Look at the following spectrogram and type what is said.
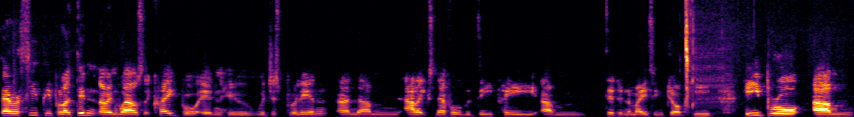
there were a few people I didn't know in Wales that Craig brought in who were just brilliant. And um, Alex Neville, the DP, um, did an amazing job. He he brought um,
